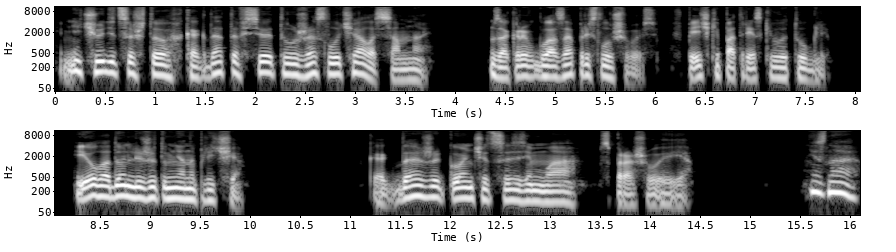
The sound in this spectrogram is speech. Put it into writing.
и мне чудится, что когда-то все это уже случалось со мной. Закрыв глаза, прислушиваюсь. В печке потрескивают угли. Ее ладонь лежит у меня на плече. «Когда же кончится зима?» — спрашиваю я. «Не знаю.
